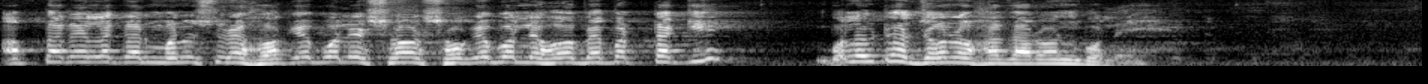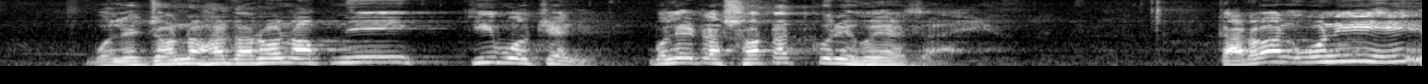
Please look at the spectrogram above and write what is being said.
আপনার এলাকার মানুষরা হকে বলে, স শকে বলে, হ, ব্যাপারটা কি? বলে, ওটা জনসাধারণ বলে। বলে, জনসাধারণ, আপনি কি বলছেন? বলে, এটা হঠাৎ করে হয়ে যায়। কারণ উনি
